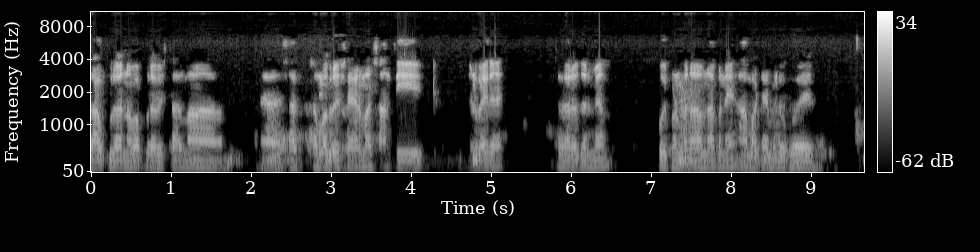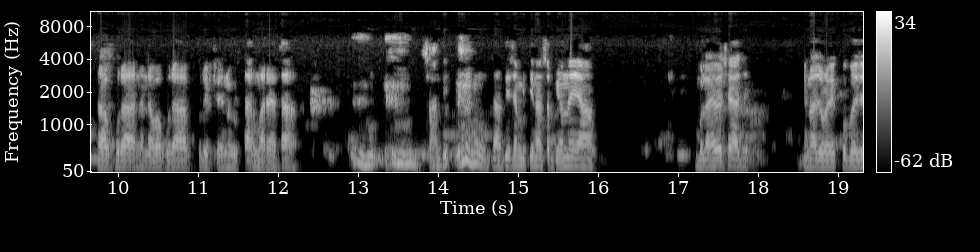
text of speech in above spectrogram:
રાવપુરા, નવાપુરા વિસ્તારમાં અને સમગ્ર શહેરમાં શાંતિ જળવાઈ રહે. તહેવારો દરમિયાન કોઈ પણ બનાવ ના બને. આ માટે અમે લોકોએ રાવપુરા અને નવાપુરા પોલીસ સ્ટેશન વિસ્તારમાં રહેતા શાંતિ શાંતિ સમિતિના સભ્યોને અહીંયા બોલાવ્યો છે આજે. એમના જોડે ખૂબ જ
